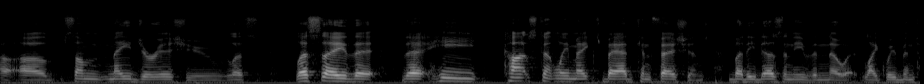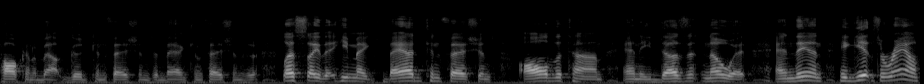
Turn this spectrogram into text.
uh, some major issue. Let's let's say that that he constantly makes bad confessions, but he doesn't even know it. Like we've been talking about good confessions and bad confessions. Let's say that he makes bad confessions all the time and he doesn't know it. And then he gets around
